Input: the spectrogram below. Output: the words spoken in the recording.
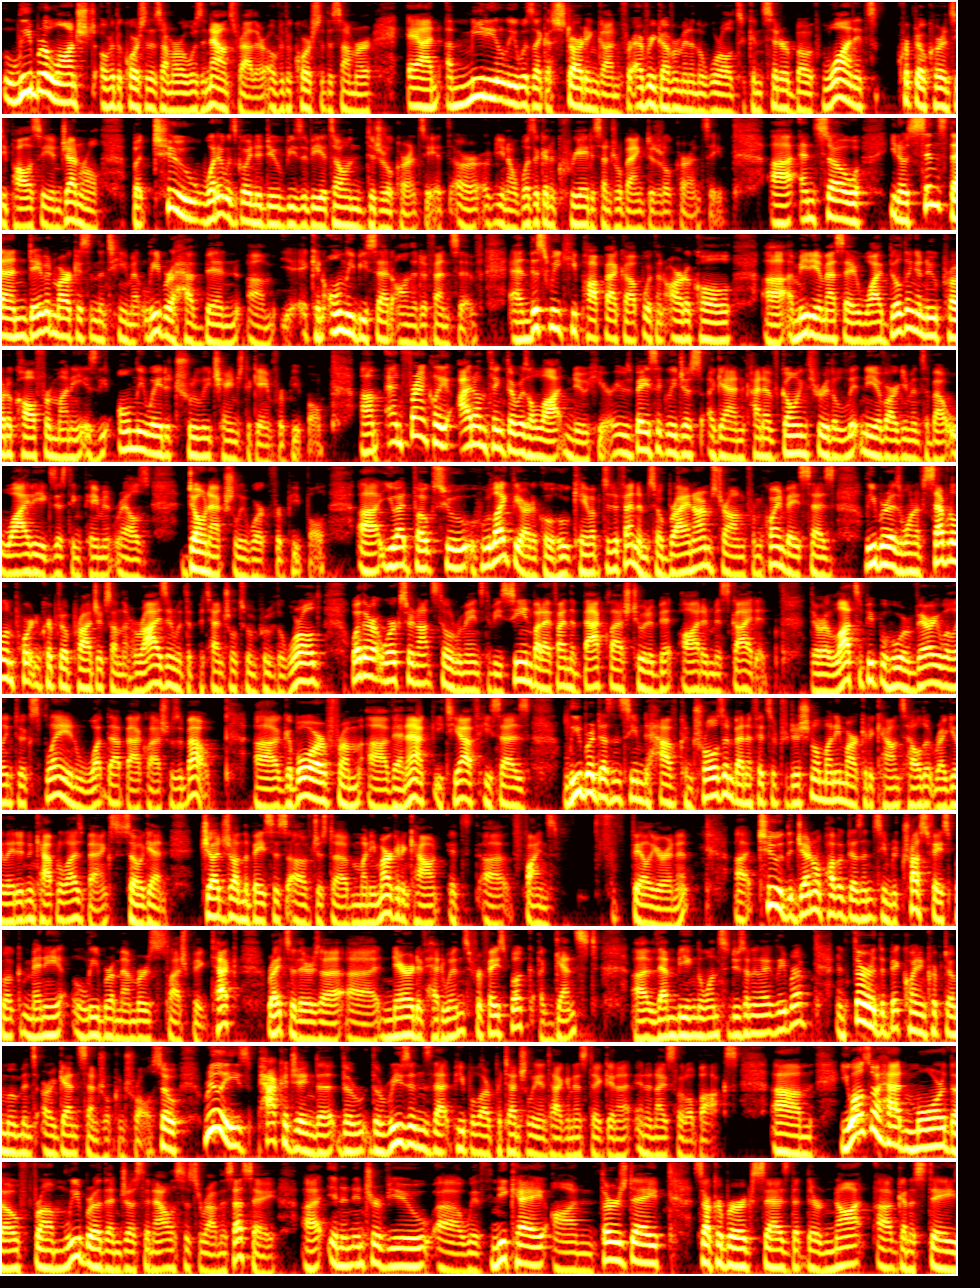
Libra launched over the course of the summer, or was announced rather over the course of the summer, and immediately was like a starting gun for every government in the world to consider both one, its cryptocurrency policy in general, but two, what it was going to do vis-a-vis its own digital currency, it, or you know, was it going to create a central bank digital currency? Uh, and so, you know, since then, David Marcus and the team at Libra have been, um, it can only be said, on the defensive. And this week, he popped back up with an article, uh, a Medium essay, "Why Building a New Protocol for Money is the Only Way to Truly Change the Game for People." Um, and frankly, I don't think there was a lot new here. He was basically just, again, kind of going through the litany of arguments about why the existing existing payment rails don't actually work for people. Uh, you had folks who who liked the article who came up to defend him. So Brian Armstrong from Coinbase says Libra is one of several important crypto projects on the horizon with the potential to improve the world. Whether it works or not still remains to be seen, but I find the backlash to it a bit odd and misguided. There are lots of people who are very willing to explain what that backlash was about. Uh, Gabor from uh, Van Eck ETF, he says Libra doesn't seem to have controls and benefits of traditional money market accounts held at regulated and capitalized banks. So again, judged on the basis of just a money market account, it uh, finds f- failure in it. Uh, two, the general public doesn't seem to trust Facebook. Many Libra members slash big tech, right? So there's a, a narrative headwinds for Facebook against uh, them being the ones to do something like Libra. And third, the Bitcoin and crypto movements are against central control. So really, he's packaging the the the reasons that people are potentially antagonistic in a in a nice little box. Um, you also had more though from Libra than just analysis around this essay. Uh, in an interview uh, with Nikkei on Thursday, Zuckerberg says that they're not not uh, going to stay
